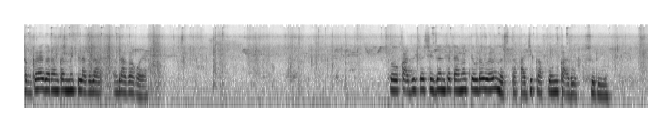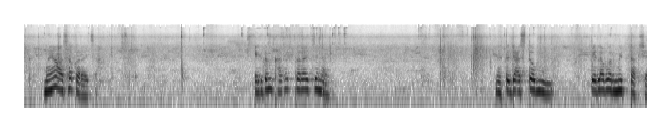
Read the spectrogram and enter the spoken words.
सगळ्या घरांका मीठ लागला लागा गोया तो काजूच्या सीझनच्या टायमात तेवढं वेळ नसता. काजी कापून काढू सुरू मग असा असं करायचं. एकदम खारट करायचे नाही. नाहीतर जास्त तेलावर मीठ टाकशा.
